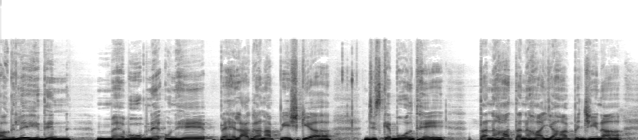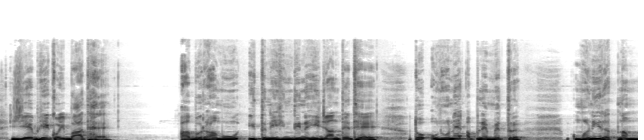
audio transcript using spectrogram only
अगले ही दिन महबूब ने उन्हें पहला गाना पेश किया, जिसके बोल थे, तनहा तनहा यहाँ पे जीना, ये भी कोई बात है। अब रामू इतनी हिंदी नहीं जानते थे तो उन्होंने अपने मित्र मणि रत्नम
